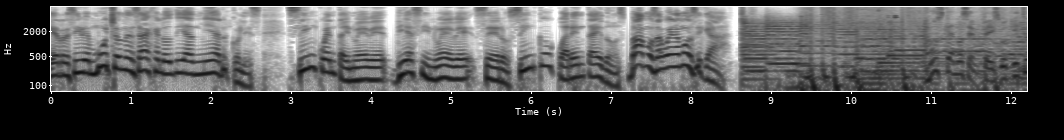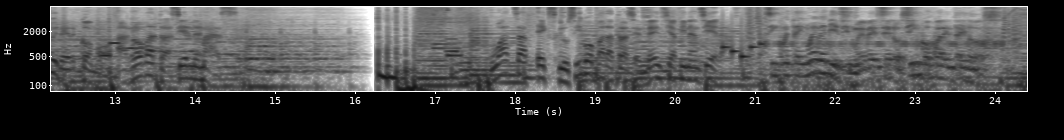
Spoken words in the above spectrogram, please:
que recibe muchos mensajes los días miércoles. 59 190542. Vamos a buena música. Búscanos en Facebook y Twitter como arroba trasciende más. WhatsApp exclusivo para trascendencia financiera. 59190542.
